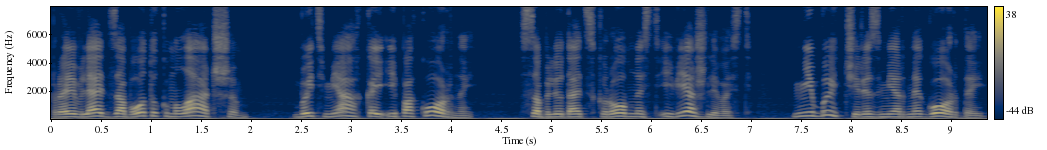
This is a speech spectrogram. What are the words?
проявлять заботу к младшим, быть мягкой и покорной, соблюдать скромность и вежливость, не быть чрезмерно гордой,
